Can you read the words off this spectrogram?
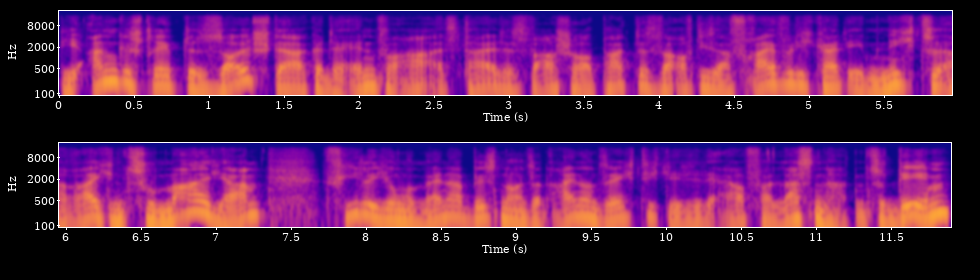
Die angestrebte Sollstärke der NVA als Teil des Warschauer Paktes war auf dieser Freiwilligkeit eben nicht zu erreichen, zumal ja viele junge Männer bis 1961 die DDR verlassen hatten. Zudem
